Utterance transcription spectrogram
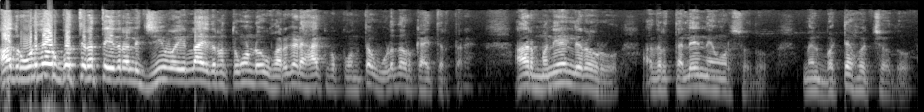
ಆದರೂ ಉಳಿದವ್ರಿಗೆ ಗೊತ್ತಿರುತ್ತೆ ಇದರಲ್ಲಿ ಜೀವ ಇಲ್ಲ ಇದನ್ನು ತೊಗೊಂಡೋಗಿ ಹೊರಗಡೆ ಹಾಕಬೇಕು ಅಂತ ಉಳಿದವ್ರು ಕಾಯ್ತಿರ್ತಾರೆ. ಆದ್ರೆ ಮನೆಯಲ್ಲಿರೋರು ಅದ್ರ ತಲೆನೇ ಒರೆಸೋದು ಆಮೇಲೆ ಬಟ್ಟೆ ಹೊಚ್ಚೋದು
